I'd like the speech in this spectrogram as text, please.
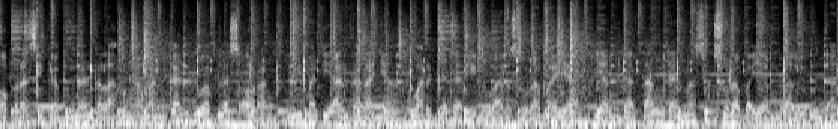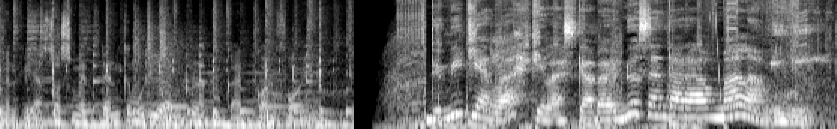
operasi gabungan telah mengamankan 12 orang, 5 di antaranya warga dari luar Surabaya yang datang dan masuk Surabaya melalui undangan via sosmed dan kemudian melakukan konvoy. Demikianlah kilas kabar Nusantara malam ini.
